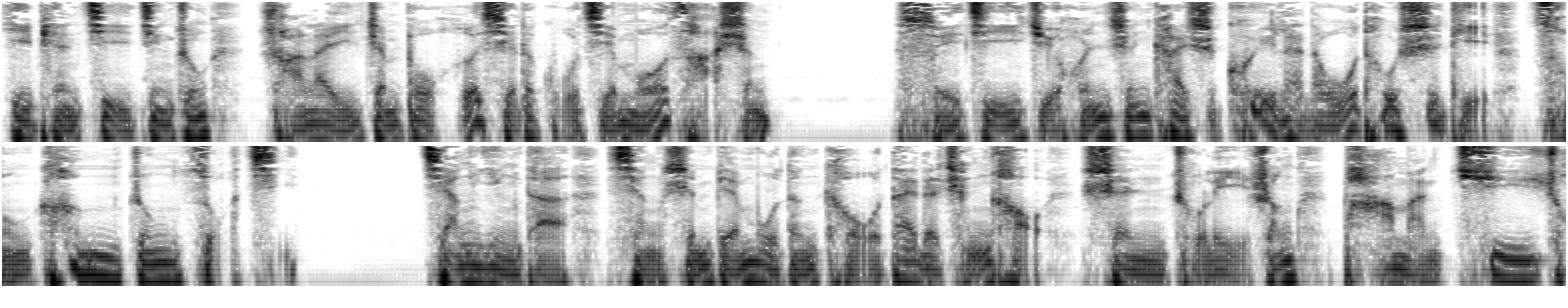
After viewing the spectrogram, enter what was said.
一片寂静中传来一阵不和谐的骨节摩擦声，随即一具浑身开始溃烂的无头尸体从坑中坐起，僵硬的向身边目瞪口呆的陈浩伸出了一双爬满蛆虫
